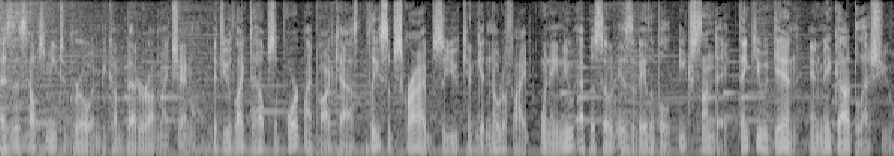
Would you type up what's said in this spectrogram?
as this helps me to grow and become better on my channel. If you'd like to help support my podcast, please subscribe so you can get notified when a new episode is available each Sunday. Thank you again, and may God bless you.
